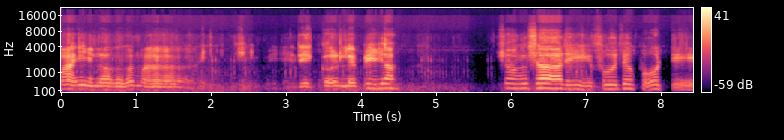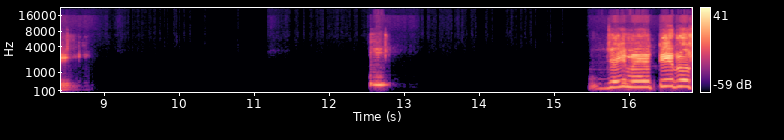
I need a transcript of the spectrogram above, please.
মাই করলে বিয়া, সংসারে ফুল ফোটে। যেই মেয়েটি রোজ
